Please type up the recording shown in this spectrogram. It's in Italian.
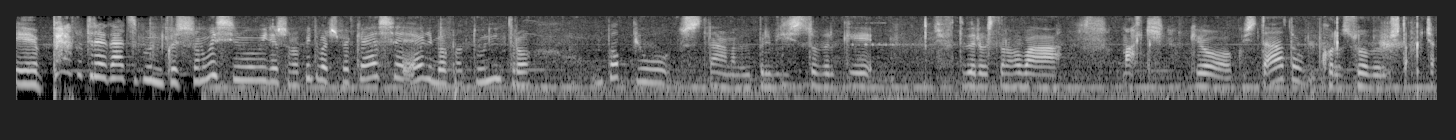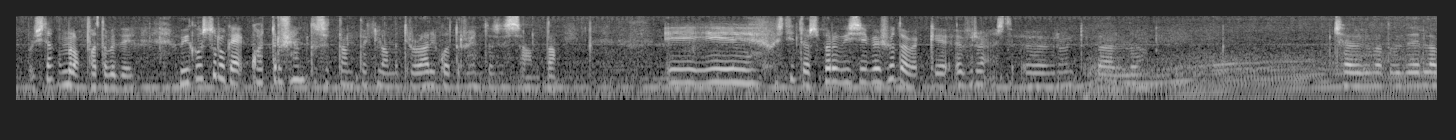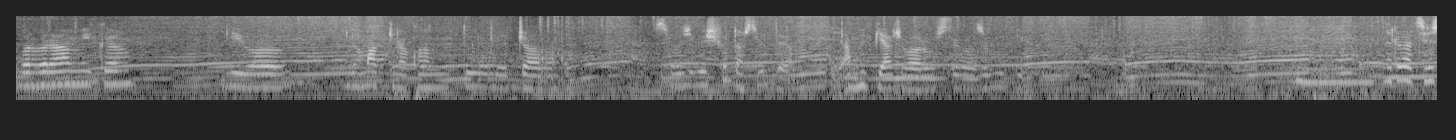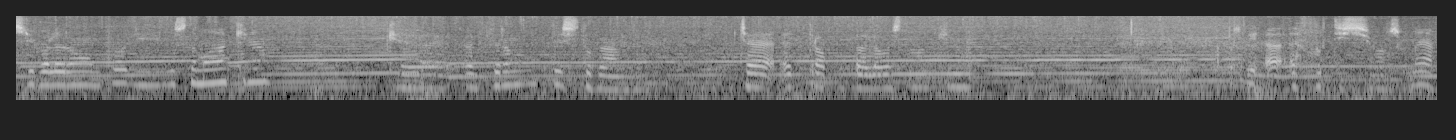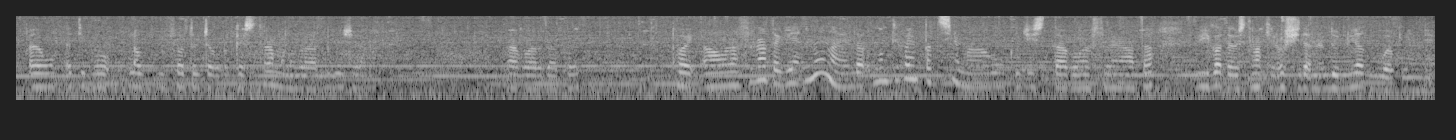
E per tutti ragazzi, in questo nuovissimo video sono qui PKS e oggi abbiamo fatto un intro un po' più strana del previsto perché ci ho fatto vedere questa nuova macchina che ho acquistato con la sua velocità, cioè velocità non me l'ho fatta vedere, vi costano che è 470 km h 460 e quest'intro spero vi sia piaciuta perché è, ver è veramente bello. Cioè vi ho fatto vedere la panoramica dico la macchina quando viaggiava. Se vi è piaciuta a me piace fare queste cose quindi. Mm, ragazzi adesso vi parlerò un po' di questa macchina che è veramente stupenda. Cioè è troppo bella questa macchina è, è fortissima, secondo me è, un, è tipo la più forte del gioco perché è stramanovrabile, cioè... Ah guardate. Poi ha una frenata che non, è, non ti fa impazzire ma comunque ci sta come frenata. Vi ricordo che questa macchina è uscita nel 2002 quindi...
